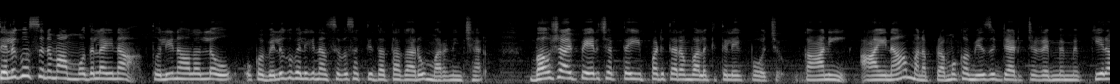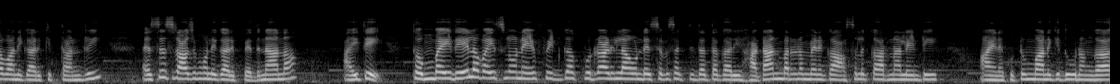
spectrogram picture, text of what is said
తెలుగు సినిమా మొదలైన తొలినాళ్ళల్లో ఒక వెలుగు వెలిగిన శివశక్తి దత్తా గారు మరణించారు. బహుశా ఈ పేరు చెప్తే ఇప్పటి తరం వాళ్ళకి తెలియకపోవచ్చు. కానీ ఆయన మన ప్రముఖ మ్యూజిక్ డైరెక్టర్ ఎంఎంఎం కీరవాణి గారికి తండ్రి ఎస్ఎస్ రాజమౌళి గారి పెదనాన్న. అయితే తొంభై ఐదేళ్ళ వయసులోనే ఫిట్గా కుర్రాడిలా ఉండే శివశక్తి దత్త గారి హఠాన్ మరణం వెనుక అసలు కారణాలేంటి? ఆయన కుటుంబానికి దూరంగా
